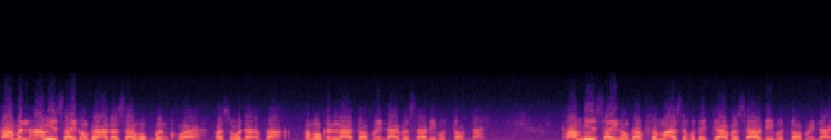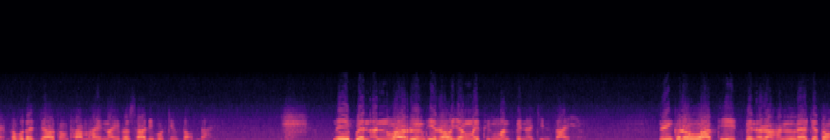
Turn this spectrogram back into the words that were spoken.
ถามปัญหาวิสัยของพระอากาสาวกเบื้องขวา พระโสดาพระพระโมคคัลลาตอบไม่ได้ภาษาดีบุตรตอบได้ ถามวิสัยของพระสมมาสัมพุทธเจ้าภาษาดีบุตรตอบไม่ได้ พระพุทธเจ้าต้องถามให้ในภาษาดีบุตรจึงตอบได้ นี่เป็นอันว่าเรื่องที่เรายังไม่ถึงมันเป็นอจินไตยนี่ครว่าที่เป็นอรหันต์แล้วจะต้อง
